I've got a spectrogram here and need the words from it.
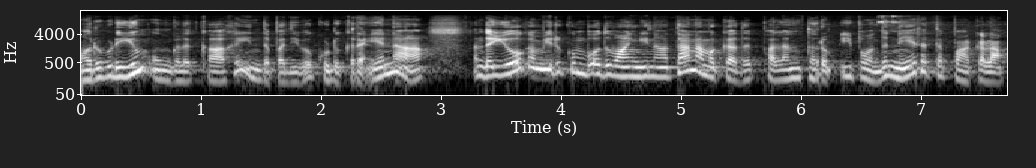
மறுபடியும் உங்களுக்காக இந்த பதிவை கொடுக்குறேன். ஏன்னா அந்த யோகம் இருக்கும்போது வாங்கினா தான் நமக்கு அது பலன் தரும். இப்போ வந்து நேரத்தை பார்க்கலாம்.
